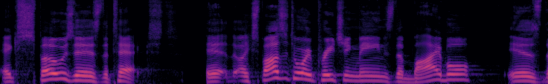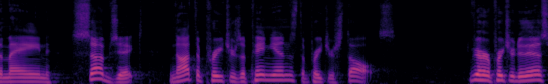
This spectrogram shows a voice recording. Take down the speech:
exposes the text. It, expository preaching means the Bible is the main subject, not the preacher's opinions, the preacher's thoughts. Have you ever heard a preacher do this?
